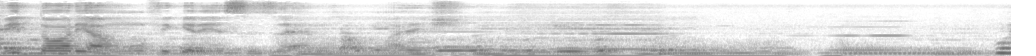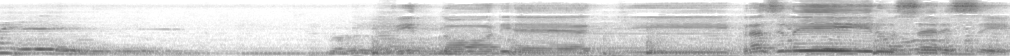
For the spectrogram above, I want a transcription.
Vitória 1, Figueirense 0, mas Vitória de Brasileiro Série C.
